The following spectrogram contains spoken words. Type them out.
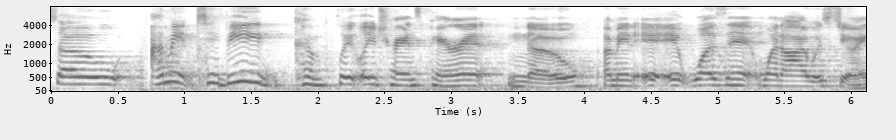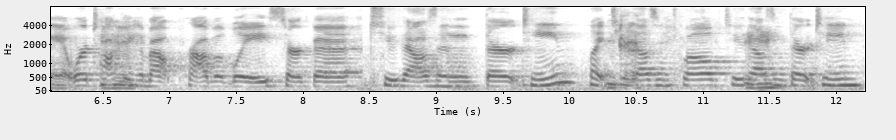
So, I mean, to be completely transparent, no. I mean, it, it wasn't when I was doing it. We're talking about probably circa 2013, like 2012, 2013.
